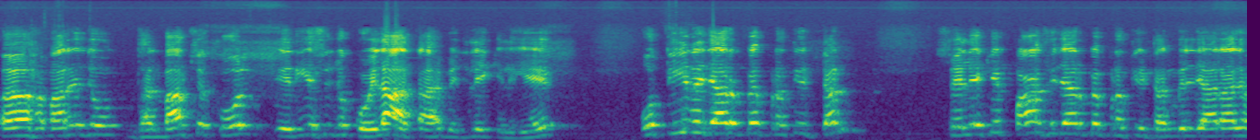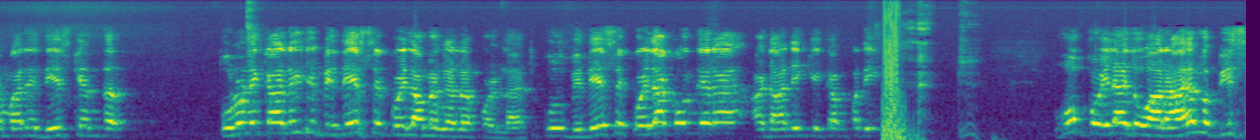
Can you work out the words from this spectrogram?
हमारे जो धनबाद से कोल एरिया से जो कोयला आता है बिजली के लिए, वो तीन हज़ार रुपए प्रति टन से लेके पाँच हज़ार रुपए प्रति टन मिल जा रहा है हमारे देश के अंदर। तो उन्होंने कहा, नहीं कि विदेश से कोयला मंगाना पड़ रहा है। तो विदेश से कोयला कौन दे रहा है? अडानी की कंपनी। वो कोयला जो आ रहा है, वो बीस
